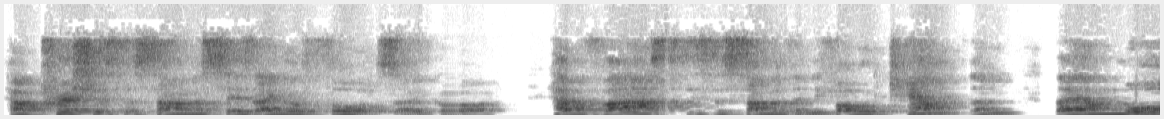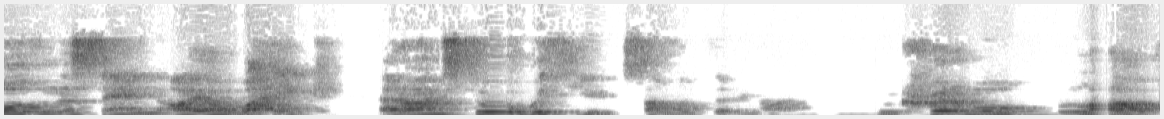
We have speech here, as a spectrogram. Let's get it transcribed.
How precious the psalmist says are your thoughts, O God. How vast is the sum of them? If I would count them, they are more than the sand. I awake and I'm still with you. Psalm 139. Incredible love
